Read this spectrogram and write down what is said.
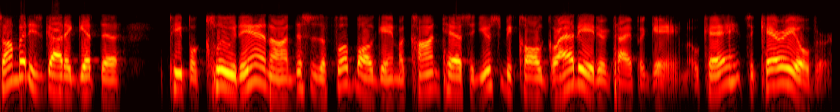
Somebody's got to get the people clued in on this is a football game, a contest. It used to be called gladiator type of game. Okay, it's a carryover.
